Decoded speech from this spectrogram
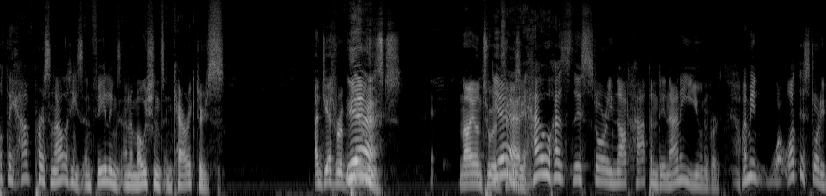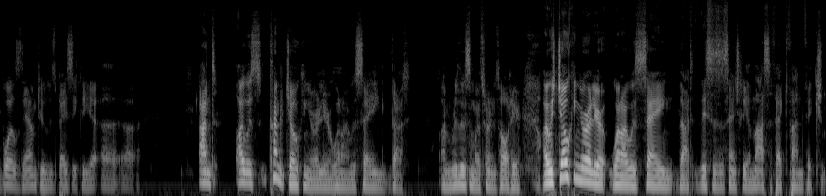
but they have personalities and feelings and emotions and characters. and yet are abused. Yeah. nigh unto yeah, infinity. how has this story not happened in any universe? I mean, what, what this story boils down to is basically, uh, uh, and I was kind of joking earlier when I was saying that. I'm really losing my train of thought here. I was joking earlier when I was saying that this is essentially a Mass Effect fan fiction.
